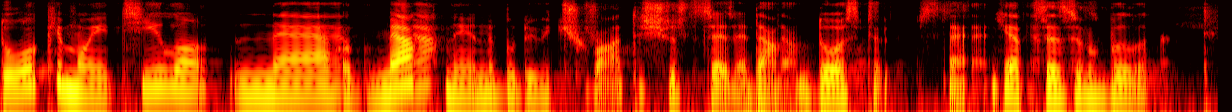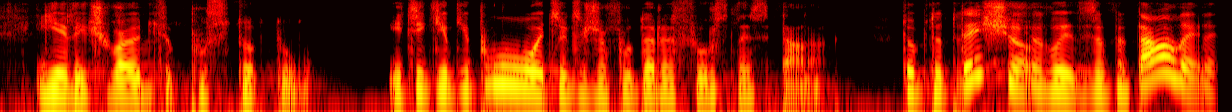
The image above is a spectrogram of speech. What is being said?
доки моє тіло не обм'якне, я не буду відчувати, що це да, досить все. Я це зробила. І я відчуваю цю пустоту. І тільки потім вже буде ресурсний стан. Тобто, те, що ви запитали,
